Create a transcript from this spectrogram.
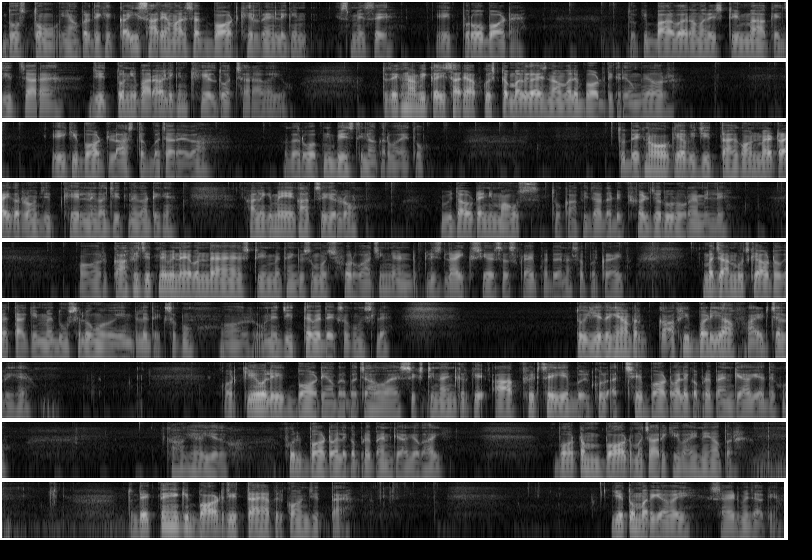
दोस्तों, यहाँ पर देखिए, कई सारे हमारे साथ बॉट खेल रहे हैं, लेकिन इसमें से एक प्रो बॉट है, जो कि बार बार हमारी स्ट्रीम में आके जीत जा रहा है। जीत तो नहीं पा रहा, लेकिन खेल तो अच्छा रहा है भाई वो। तो देखना, अभी कई सारे आपको स्टम्बल गाइज़ नाम वाले बॉट दिख रहे होंगे, और एक ही बॉट लास्ट तक बचा रहेगा, अगर वो अपनी बेइज्जती ना करवाए तो। तो देखना होगा कि अभी जीतता है कौन। मैं ट्राई कर रहा हूँ, जीत, खेलने का, जीतने का, ठीक है। हालाँकि मैं एक हाथ से खेल रहा हूँ। विदाउट एनी माउस तो काफ़ी ज़्यादा डिफ़िकल्ट ज़रूर हो रहा है मेरे लिए। और काफ़ी जितने भी नए बंदे आए हैं स्ट्रीम में thank you so much for watching and please like share subscribe कर देना सब्सक्राइब मैं जानबूझ के आउट हो गया ताकि मैं दूसरे लोगों का गेम प्ले देख सकूँ और उन्हें जीतते हुए देख सकूँ इसलिए। तो ये देखें, यहाँ पर काफ़ी बढ़िया फाइट चल रही है। और केवल एक बॉट यहाँ पर बचा हुआ है सिक्सटी नाइन करके। आप फिर से ये बिल्कुल अच्छे बॉट वाले कपड़े पहन के आ गया देखो। कहाँ गया ये, देखो। फुल बॉट वाले कपड़े पहन के आ गया भाई। बॉटम बॉट मचा रखी भाई ने यहाँ पर। तो देखते हैं कि बॉट जीतता है या फिर कौन जीतता है। ये तो मर गया भाई साइड में जाके।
